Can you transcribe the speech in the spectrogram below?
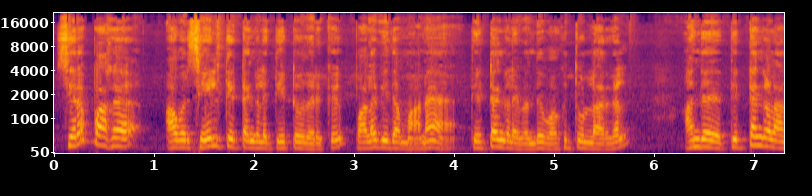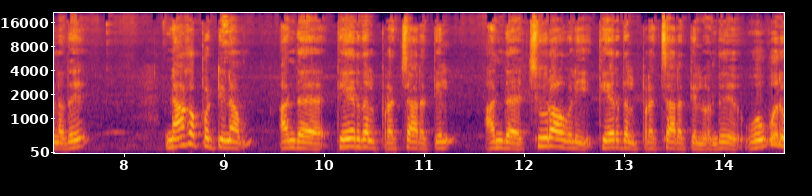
சிறப்பாக அவர் செயல் திட்டங்களை தீட்டுவதற்கு பலவிதமான திட்டங்களை வந்து வகுத்துள்ளார்கள். அந்த திட்டங்களானது நாகப்பட்டினம் அந்த தேர்தல் பிரச்சாரத்தில் அந்த சூறாவளி தேர்தல் பிரச்சாரத்தில் வந்து ஒவ்வொரு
